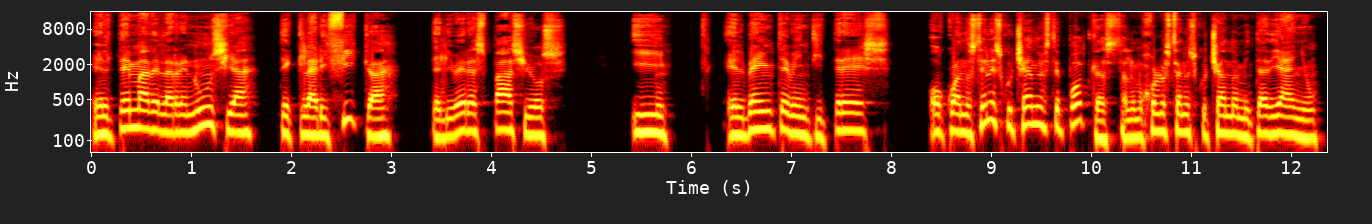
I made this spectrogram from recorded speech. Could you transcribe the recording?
el tema de la renuncia te clarifica, te libera espacios y el 2023 o cuando estén escuchando este podcast, a lo mejor lo están escuchando a mitad de año,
